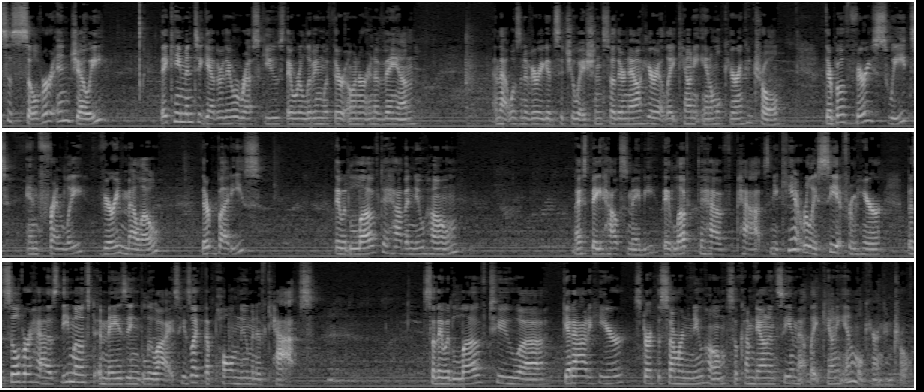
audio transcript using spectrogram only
This is Silver and Joey. They came in together. They were rescues. They were living with their owner in a van, and that wasn't a very good situation. So they're now here at Lake County Animal Care and Control. They're both very sweet and friendly, very mellow. They're buddies. They would love to have a new home. Nice big house, maybe. They love to have pets, and you can't really see it from here, but Silver has the most amazing blue eyes. He's like the Paul Newman of cats. So they would love to uh, get out of here, start the summer in a new home, so come down and see them at Lake County Animal Care and Control.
